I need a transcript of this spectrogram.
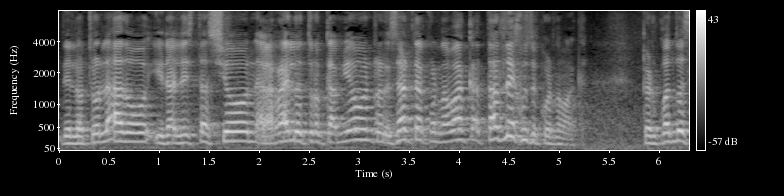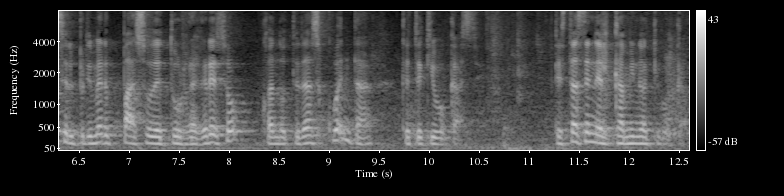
del otro lado, ir a la estación, agarrar el otro camión, regresarte a Cuernavaca. Estás lejos de Cuernavaca. Pero ¿cuándo es el primer paso de tu regreso? Cuando te das cuenta que te equivocaste, que estás en el camino equivocado.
